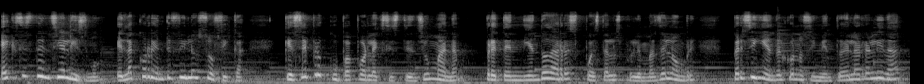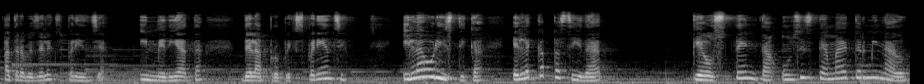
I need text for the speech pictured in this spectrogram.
existencialismo es la corriente filosófica que se preocupa por la existencia humana, pretendiendo dar respuesta a los problemas del hombre, persiguiendo el conocimiento de la realidad a través de la experiencia inmediata de la propia experiencia. Y la heurística es la capacidad que ostenta un sistema determinado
